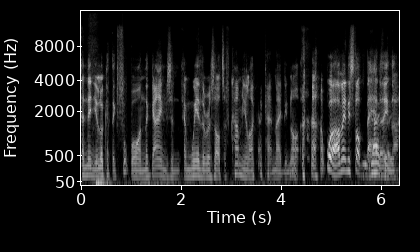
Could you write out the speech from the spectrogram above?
And then you look at the football and the games and, and where the results have come, you're like, okay, maybe not. well, I mean, it's not bad Exactly. either.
